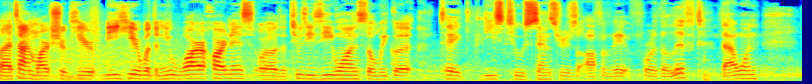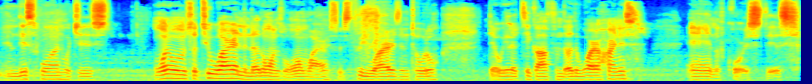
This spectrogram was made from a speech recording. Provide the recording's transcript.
By the time Mark should here be here with the new wire harness or the 2ZZ one so we could take these two sensors off of it for the lift that one and this one which is one of them is a two wire and another one's a one wire. So it's three wires in total that we gotta take off from the other wire harness. And of course this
